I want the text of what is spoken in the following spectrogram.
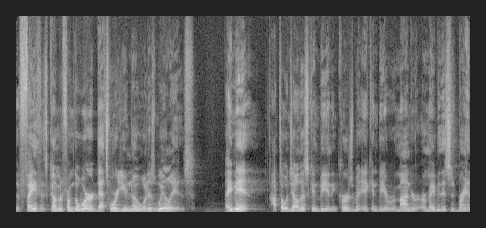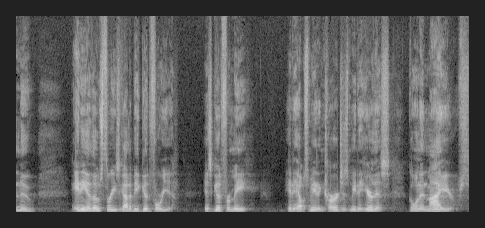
The faith that's coming from the Word, that's where you know what His will is. Amen. I told y'all this can be an encouragement, it can be a reminder, or maybe this is brand new. Any of those three's got to be good for you. It's good for me. It helps me, it encourages me to hear this going in my ears.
